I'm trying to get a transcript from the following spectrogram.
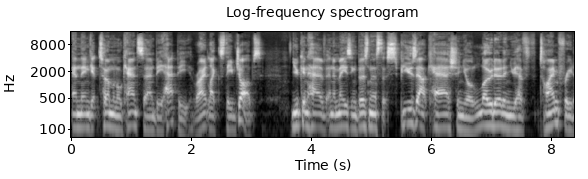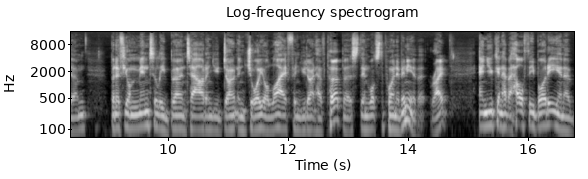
and then get terminal cancer and be happy, right? Like Steve Jobs. You can have an amazing business that spews out cash and you're loaded and you have time freedom. But if you're mentally burnt out and you don't enjoy your life and you don't have purpose, then what's the point of any of it, right? And you can have a healthy body and a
